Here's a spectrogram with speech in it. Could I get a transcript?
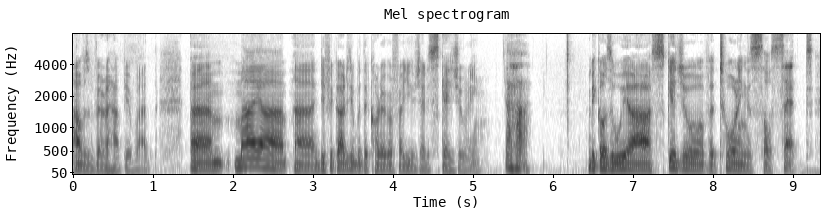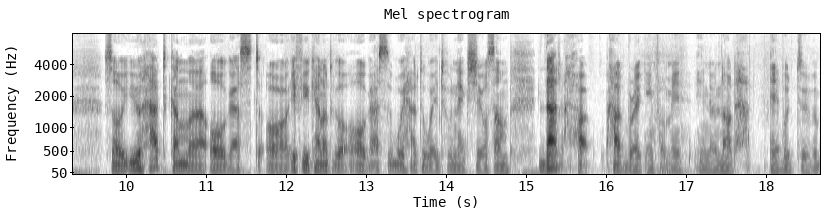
I was very happy about. It. Um, my uh, uh, difficulty with the choreographer usually scheduling Aha. because we are schedule of the touring is so set. So you have to come uh, August, or if you cannot go August, we have to wait till next year or some. That heart, heartbreaking for me, you know, not ha- able to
